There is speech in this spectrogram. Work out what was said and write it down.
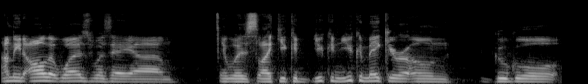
i mean all it was was a um it was like you could you can you can make your own google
